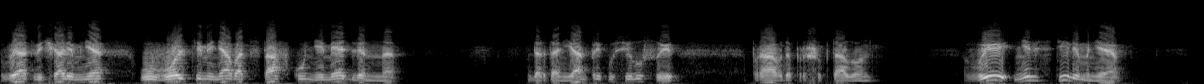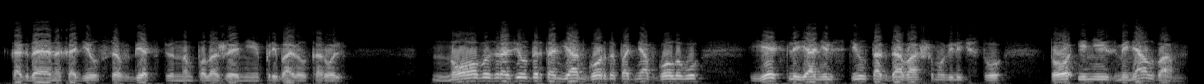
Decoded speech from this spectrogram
вы отвечали мне «Увольте меня в отставку немедленно». Д'Артаньян прикусил усы. «Правда», — прошептал он, — «вы не льстили мне, когда я находился в бедственном положении», — прибавил король. «Но», — возразил Д'Артаньян, гордо подняв голову, — «если я не льстил тогда вашему величеству, то и не изменял вам.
